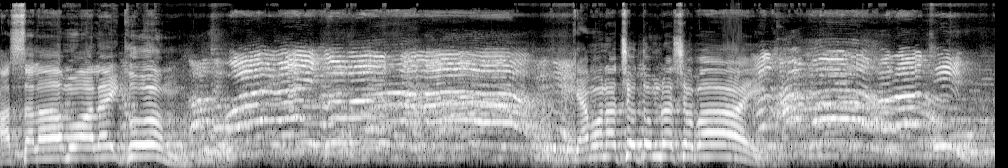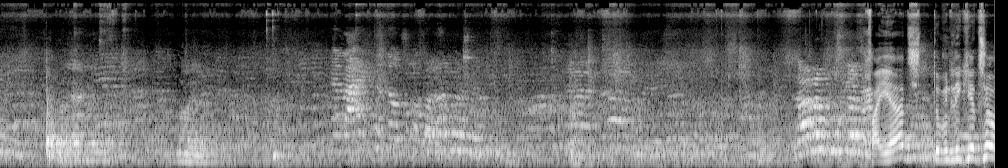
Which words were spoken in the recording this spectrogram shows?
আসসালামু আলাইকুম কেমন আছো তোমরা সবাই ফাইয়াজ তুমি লিখেছো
